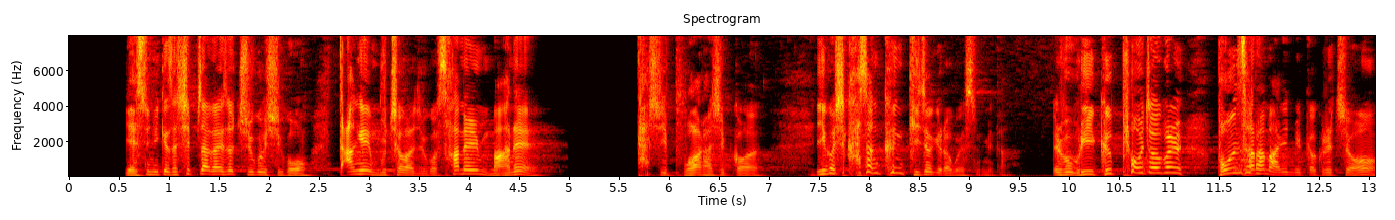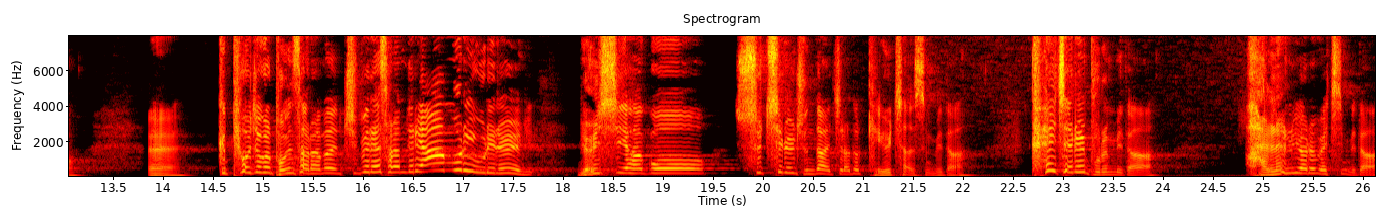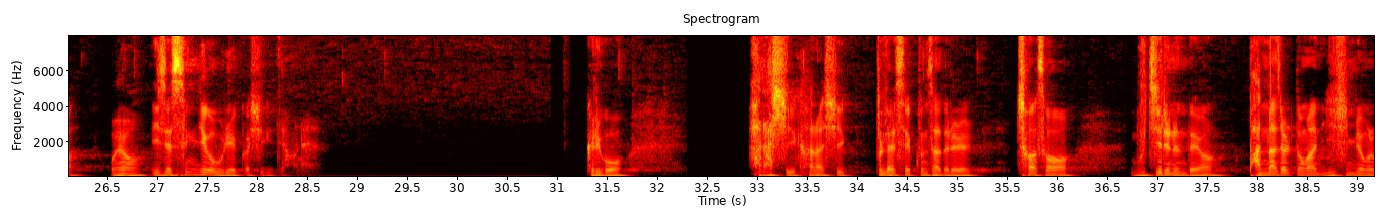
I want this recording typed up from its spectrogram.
예수님께서 십자가에서 죽으시고 땅에 묻혀가지고 3일 만에 다시 부활하실 것. 이것이 가장 큰 기적이라고 했습니다. 여러분, 우리 그 표적을 본 사람 아닙니까? 그렇죠? 예. 네. 그 표적을 본 사람은 주변의 사람들이 아무리 우리를 멸시하고 수치를 준다 할지라도 개의치 않습니다. 쾌제를 부릅니다. 할렐루야를 외칩니다. 왜요? 이제 승리가 우리의 것이기 때문에. 그리고 하나씩 하나씩 블레셋 군사들을 쳐서 무찌르는데요. 반나절 동안 20명을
